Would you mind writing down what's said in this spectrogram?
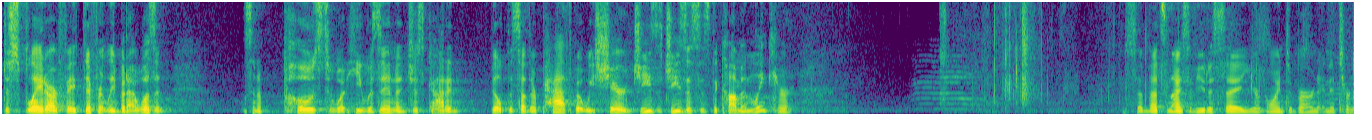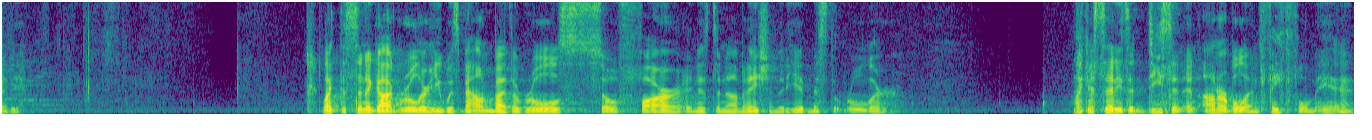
displayed our faith differently, but I wasn't, wasn't opposed to what he was in. I just God had built this other path, but we shared Jesus. Jesus is the common link here. He said, That's nice of you to say you're going to burn in eternity. Like the synagogue ruler, he was bound by the rules so far in his denomination that he had missed the ruler. Like I said, he's a decent and honorable and faithful man.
